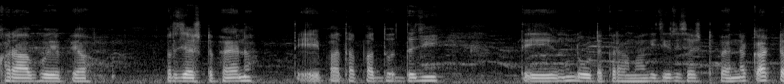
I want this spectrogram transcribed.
ਖਰਾਬ ਹੋਇਆ ਪਿਆ, ਰਜਸਟ ਫੈਨ ਤੇ ਇਹ ਪਾਤਾ ਆਪਾਂ ਦੁੱਧ ਜੀ ਤੇ ਉਹਨੂੰ ਲੋਟ ਕਰਾਵਾਂਗੇ ਜੀ, ਰਜਿਸਟ ਫੈਨ ਨਾ ਘੱਟ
